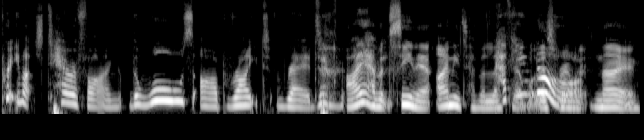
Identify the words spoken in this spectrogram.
pretty much terrifying. The walls are bright red. I haven't seen it. I need to have a look Have at you what this room not? is. No.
